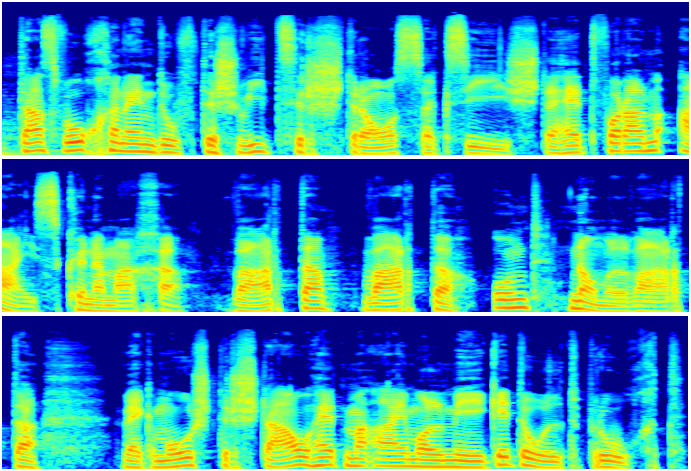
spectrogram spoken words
das Wochenende auf der Schweizer Straße war, der hat vor allem eins machen. Warten, warten und nochmal warten. Wegen Osterstau hat man einmal mehr Geduld gebraucht.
